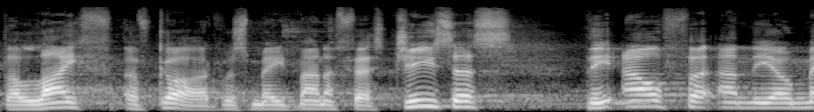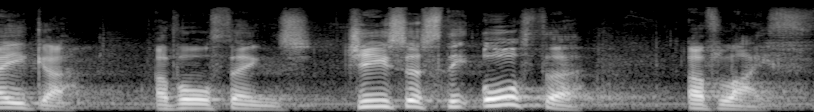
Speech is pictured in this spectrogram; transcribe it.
The life of God was made manifest. Jesus, the Alpha and the Omega of all things. Jesus, the author of life.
